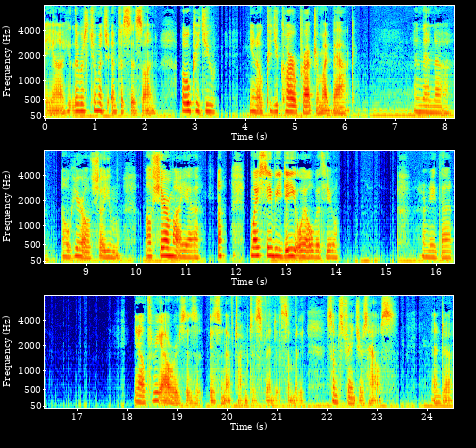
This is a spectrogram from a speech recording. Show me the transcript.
yeah he, there was too much emphasis on oh could you you know could you chiropractor my back and then uh oh here i'll show you i'll share my uh my cbd oil with you I don't need that. You know, three hours is is enough time to spend at somebody, some stranger's house, and uh,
